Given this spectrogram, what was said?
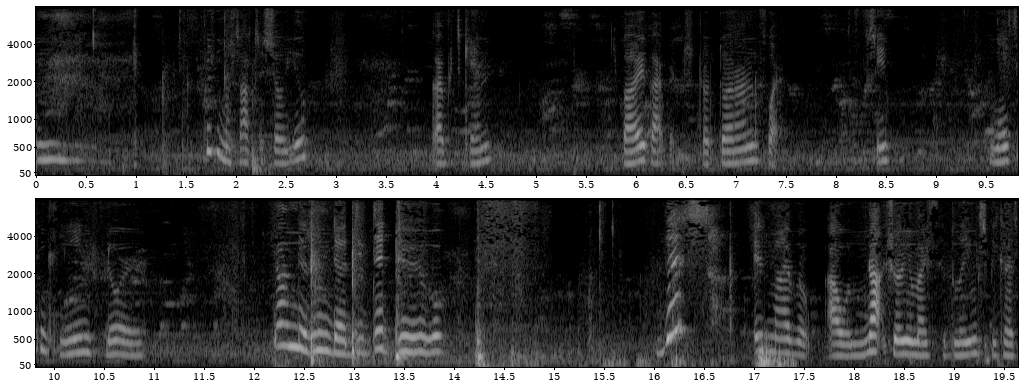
Mm, pretty much have to show you garbage can. Buy garbage. Don't throw it on the floor. See? Nice and clean floor. This is my room. I will not show you my siblings because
